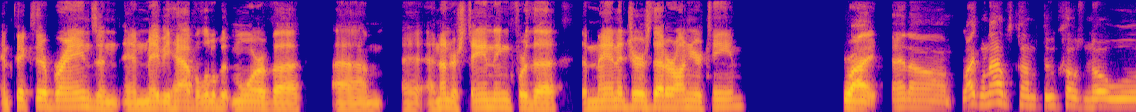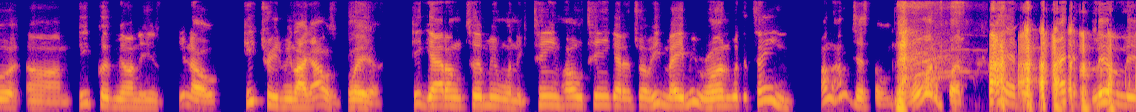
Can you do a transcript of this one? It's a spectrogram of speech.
and pick their brains and and maybe have a little bit more of a um, an understanding for the the managers that are on your team? Right, and um, like when I was coming through, Coach Norwood, um, he put me on his, you know, he treated me like I was a player. He got on to me when the team, whole team got in trouble. He made me run with the team. I'm, I'm just a water but I had, to, I had to literally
